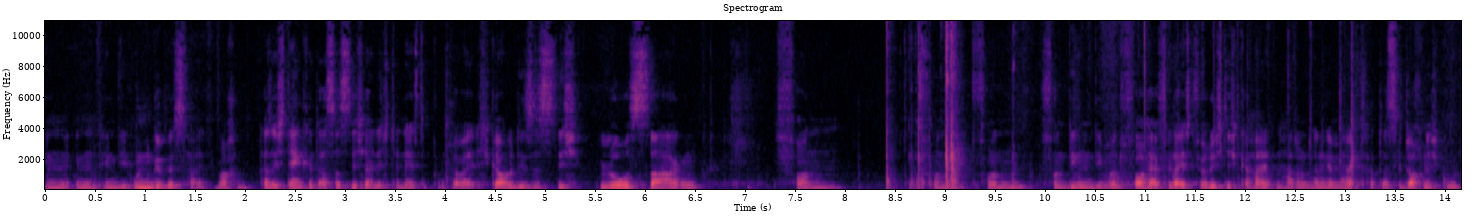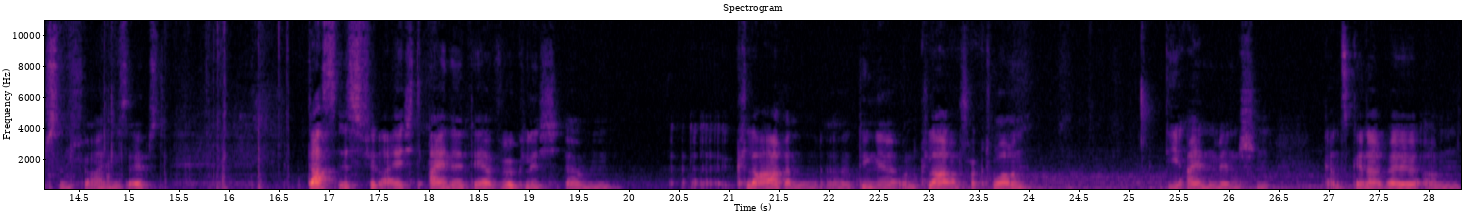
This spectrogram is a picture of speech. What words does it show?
in, in, in die Ungewissheit machen. Also ich denke, das ist sicherlich der nächste Punkt. Aber ich glaube, dieses sich lossagen von, von, von, von Dingen, die man vorher vielleicht für richtig gehalten hat und dann gemerkt hat, dass sie doch nicht gut sind für einen selbst, das ist vielleicht eine der wirklich ähm, äh, klaren äh, Dinge und klaren Faktoren, die einen Menschen ganz generell ähm,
